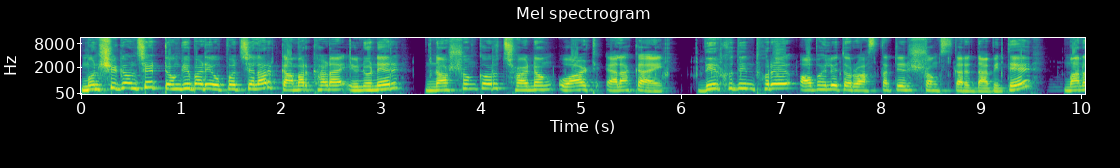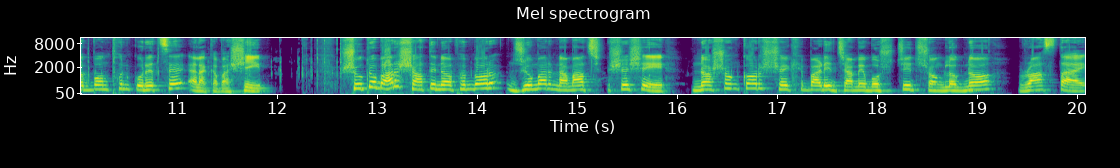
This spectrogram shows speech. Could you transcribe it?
মুন্সীগঞ্জের টঙ্গিবাড়ি উপজেলার কামারখাড়া ইউনিয়নের নরশঙ্কর ছয় নং ওয়ার্ড এলাকায় দীর্ঘদিন ধরে অবহেলিত রাস্তাটির সংস্কারের দাবিতে মানববন্ধন করেছে এলাকাবাসী। শুক্রবার সাতই নভেম্বর জুমার নামাজ শেষে নরশঙ্কর শেখ বাড়ি জামে মসজিদ সংলগ্ন রাস্তায়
